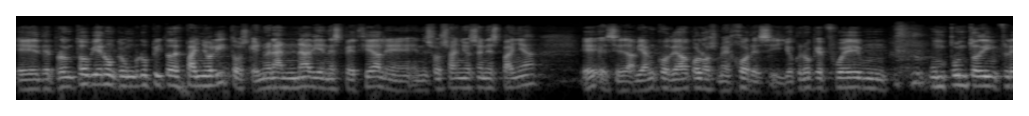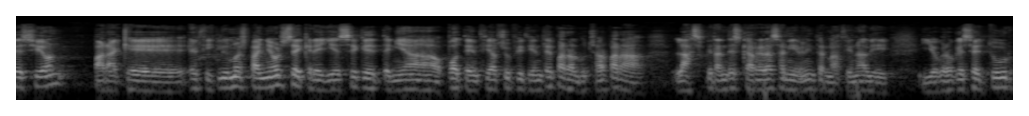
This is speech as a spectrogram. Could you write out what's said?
de pronto vieron que un grupito de españolitos, que no eran nadie en especial en esos años en España, eh, se habían codeado con los mejores y yo creo que fue un, punto de inflexión para que el ciclismo español se creyese que tenía potencial suficiente para luchar para las grandes carreras a nivel internacional. Y, yo creo que ese tour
